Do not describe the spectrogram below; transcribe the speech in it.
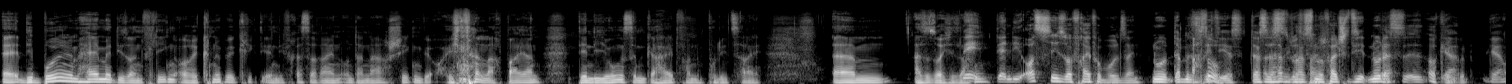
Äh, die Bullen im Helme, die sollen fliegen, eure Knüppel kriegt ihr in die Fresse rein und danach schicken wir euch dann nach Bayern, denn die Jungs sind geheilt von der Polizei. Ähm, also solche Sachen. Nee, denn die Ostsee soll frei verboten sein. Nur damit es so. richtig ist. Das also ist, du hast falsch. nur falsch zitiert. Nur ja. das. Äh, okay, ja, gut. Ja.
